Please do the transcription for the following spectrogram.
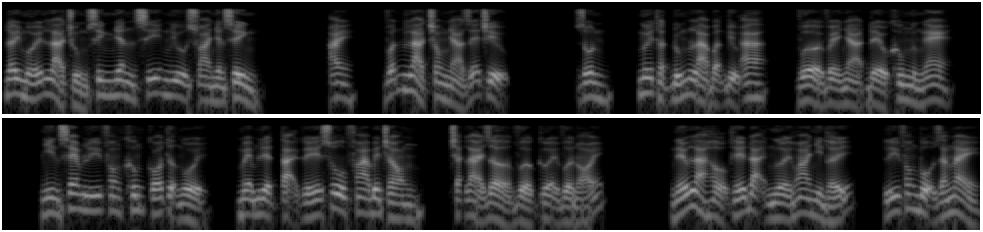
đây mới là chủng sinh nhân sĩ ngưu xoa nhân sinh. Ai, vẫn là trong nhà dễ chịu. John, ngươi thật đúng là bận điệu a, vừa về nhà đều không ngừng nghe. Nhìn xem lý phong không có tượng ngồi, mềm liệt tại ghế sofa bên trong, chặt lại giờ vừa cười vừa nói. Nếu là hậu thế đại người hoa nhìn thấy, lý phong bộ dáng này,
